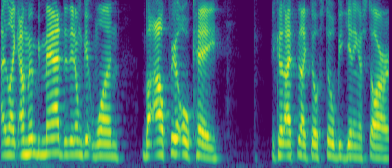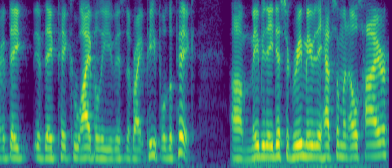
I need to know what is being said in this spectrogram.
I like I'm gonna be mad that they don't get one, but I'll feel okay because I feel like they'll still be getting a star if they if they pick who I believe is the right people to pick. Um, maybe they disagree. Maybe they have someone else higher.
